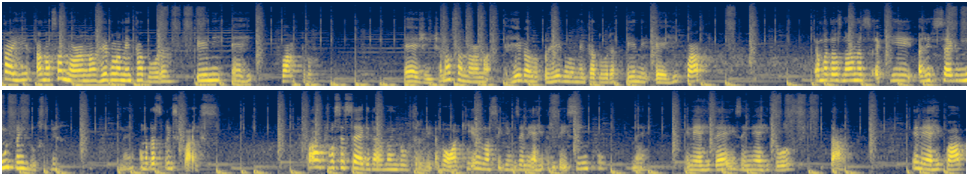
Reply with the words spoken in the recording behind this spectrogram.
tá aí a nossa norma regulamentadora NR4. É, gente, a nossa norma regulamentadora NR4 é uma das normas que a gente segue muito na indústria, né? Uma das principais. Qual que você segue na, na indústria ali? Bom, aqui nós seguimos NR35, né? NR10, NR12, tá? NR4.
